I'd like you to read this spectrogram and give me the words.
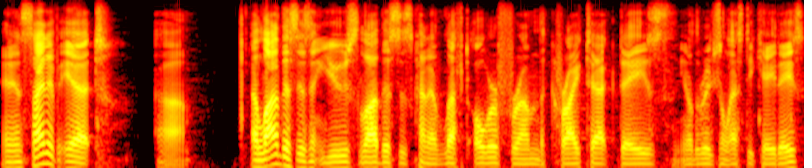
And inside of it, uh, a lot of this isn't used. A lot of this is kind of left over from the Crytek days, you know, the original SDK days.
